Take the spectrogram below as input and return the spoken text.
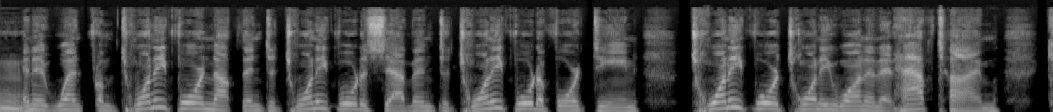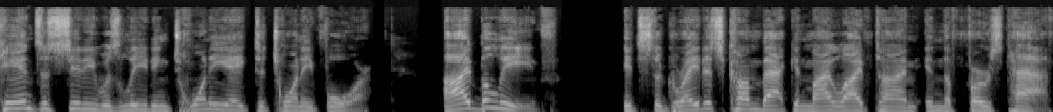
Mm. And it went from 24 nothing to 24 to 7 to 24 to 14, 24 21. And at halftime, Kansas City was leading 28 to 24. I believe it's the greatest comeback in my lifetime in the first half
